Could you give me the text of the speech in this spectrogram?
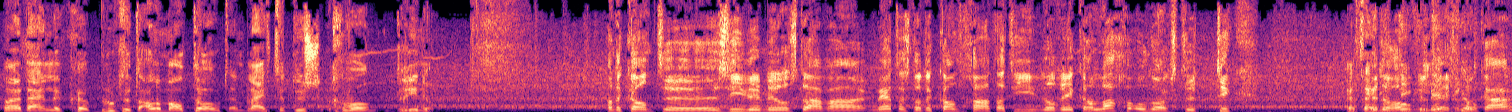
Maar uiteindelijk bloedt het allemaal dood en blijft het dus gewoon 3-0. Aan de kant uh, zien we inmiddels daar waar Mertens naar de kant gaat... dat hij wel weer kan lachen ondanks de tik met de hoofden tegen elkaar.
